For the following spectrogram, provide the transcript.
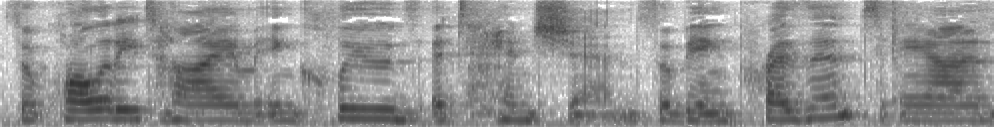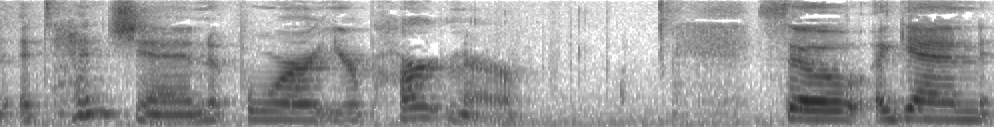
So, quality time includes attention. So, being present and attention for your partner. So, again,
